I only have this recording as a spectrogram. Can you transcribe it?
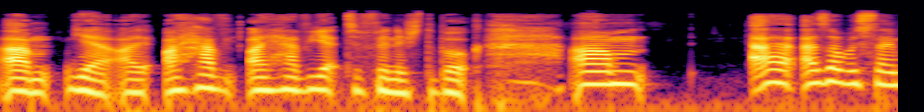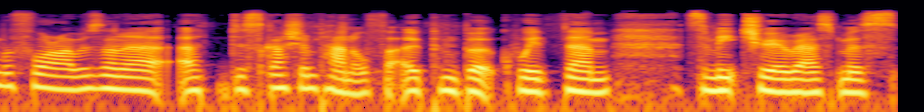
um, yeah, I, I have I have yet to finish the book. Um, as I was saying before, I was on a, a discussion panel for Open Book with um, Dimitri Erasmus,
